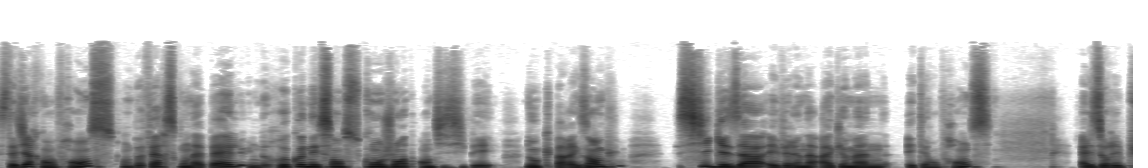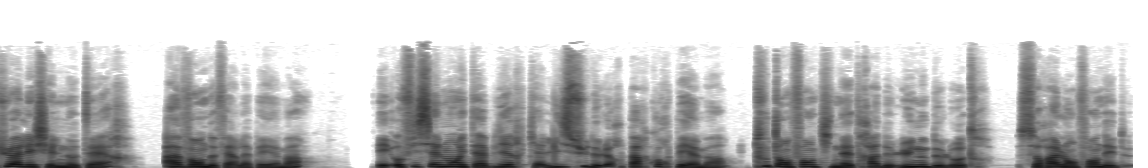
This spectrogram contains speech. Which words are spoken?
C'est-à-dire qu'en France, on peut faire ce qu'on appelle une reconnaissance conjointe anticipée. Donc par exemple, si Geza et Verena Ackerman étaient en France, elles auraient pu aller chez le notaire avant de faire la PMA, et officiellement établir qu'à l'issue de leur parcours PMA, tout enfant qui naîtra de l'une ou de l'autre sera l'enfant des deux.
